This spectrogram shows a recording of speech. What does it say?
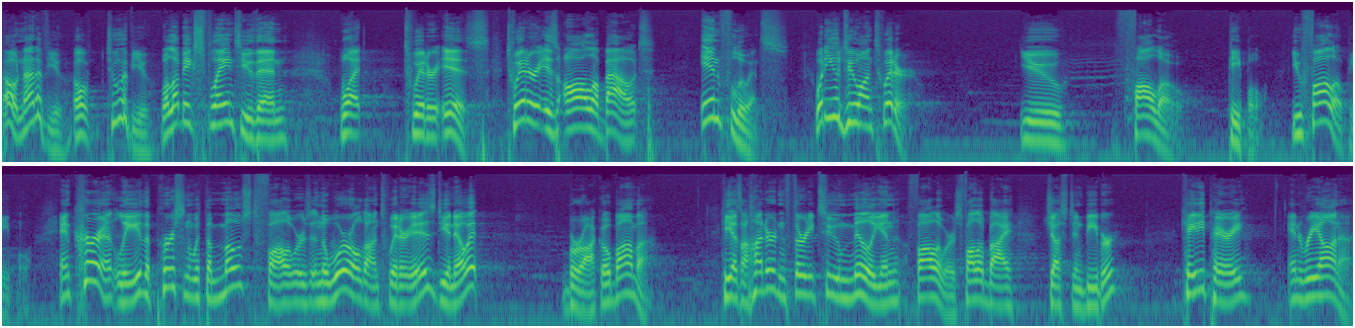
Oh, none of you. Oh, two of you. Well, let me explain to you then what Twitter is. Twitter is all about influence. What do you do on Twitter? You follow people. You follow people. And currently, the person with the most followers in the world on Twitter is, do you know it? Barack Obama. He has 132 million followers, followed by Justin Bieber, Katy Perry, and Rihanna.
